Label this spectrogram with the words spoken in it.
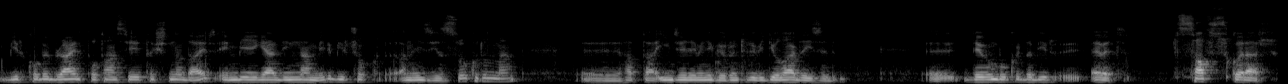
bir Kobe Bryant potansiyeli taşıdığına dair NBA'ye geldiğinden beri birçok analiz yazısı okudum ben. Ee, hatta incelemeli görüntülü videolar da izledim. Ee, Devin Booker'da bir e, evet saf skorer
